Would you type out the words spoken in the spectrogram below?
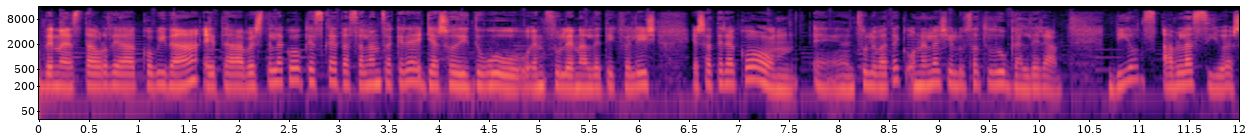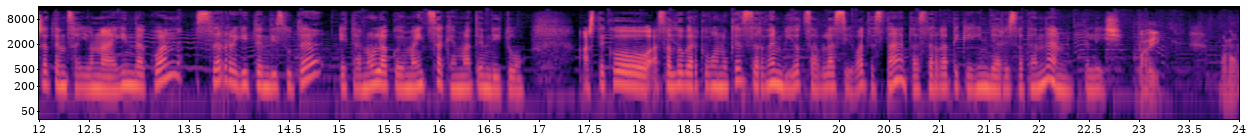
Dena ez da ordea covid eta bestelako kezka eta zalantzak ere jaso ditugu entzulen aldetik Felix. Esaterako e, entzule batek honela luzatu du galdera. Biotz ablazio esaten zaiona egindakoan zer egiten dizute eta nolako emaitzak ematen ditu. Azteko azaldu beharko genuke zer den bihotz ablazio bat, ezta? Eta zergatik egin behar izaten den, Felix. Bai, bueno,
